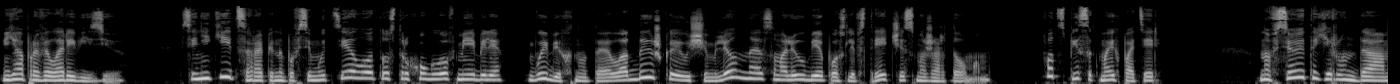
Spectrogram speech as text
Я провела ревизию. Синяки и царапины по всему телу от острых углов мебели, вывихнутая лодыжка и ущемленное самолюбие после встречи с мажордомом. Вот список моих потерь. Но все это ерунда,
